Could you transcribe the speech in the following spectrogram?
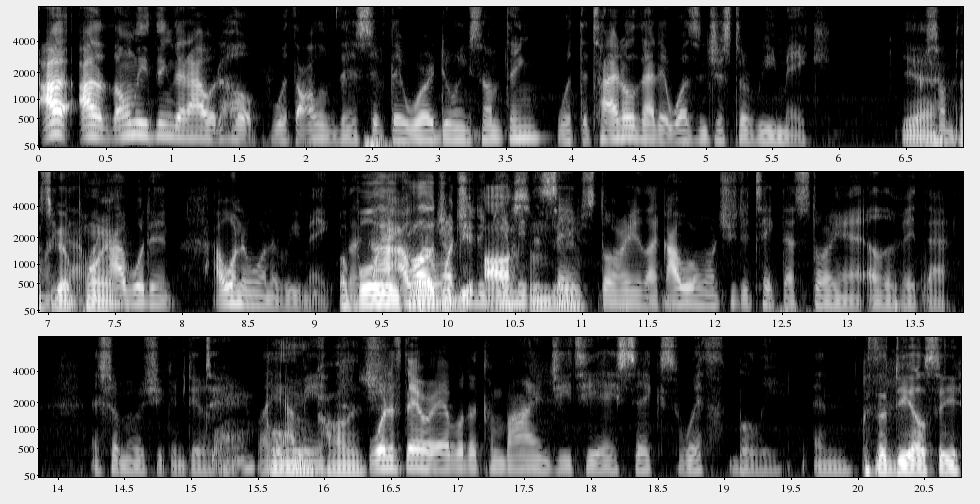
I, I the only thing that I would hope with all of this, if they were doing something with the title, that it wasn't just a remake Yeah, or something that's a good that. point. Like, I wouldn't. I wouldn't want to remake. A like, bully I, in I college wouldn't want would you be to give me awesome, the same dude. story. Like I would want you to take that story and elevate that, and show me what you can do. Dang, like bully I in mean, college. what if they were able to combine GTA Six with Bully and it's a DLC.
